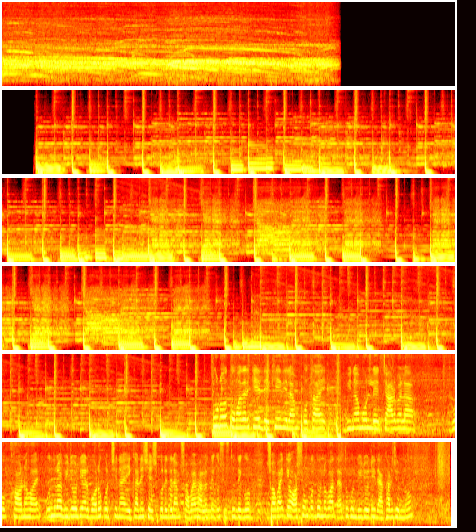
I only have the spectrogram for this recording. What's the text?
তোমাদেরকে দেখিয়ে দিলাম কোথায় বিনামূল্যে চারবেলা ভোগ খাওয়ানো হয়। বন্ধুরা, ভিডিওটি আর বড় করছি না, এখানে শেষ করে দিলাম। সবাই ভালো থেকো, সুস্থ থেকো। সবাইকে অসংখ্য ধন্যবাদ এতক্ষণ ভিডিওটি দেখার জন্য।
